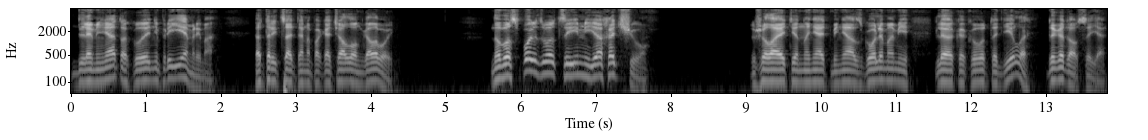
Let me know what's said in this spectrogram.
Для меня такое неприемлемо. Отрицательно покачал он головой. Но воспользоваться ими я хочу. Желаете нанять меня с големами для какого-то дела? Догадался я.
